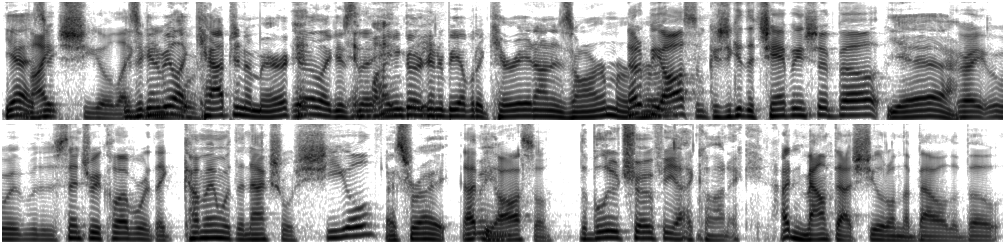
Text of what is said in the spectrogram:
yeah, is night it, shield. Like is it going to be you like were- Captain America? It- like, is the angler going to be able to carry it on his arm? Or That'd be awesome because you get the championship belt. Yeah, Right with, with the Century Club where they come in with an actual shield. that's right. That'd be mean- awesome. The blue trophy, iconic. I'd mount that shield on the bow of the boat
